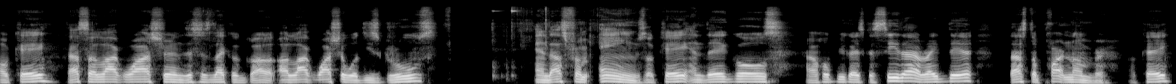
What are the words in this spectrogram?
Okay, that's a lock washer, and this is like a, a lock washer with these grooves. And that's from Ames, okay? And there goes, I hope you guys can see that right there. That's the part number, okay?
